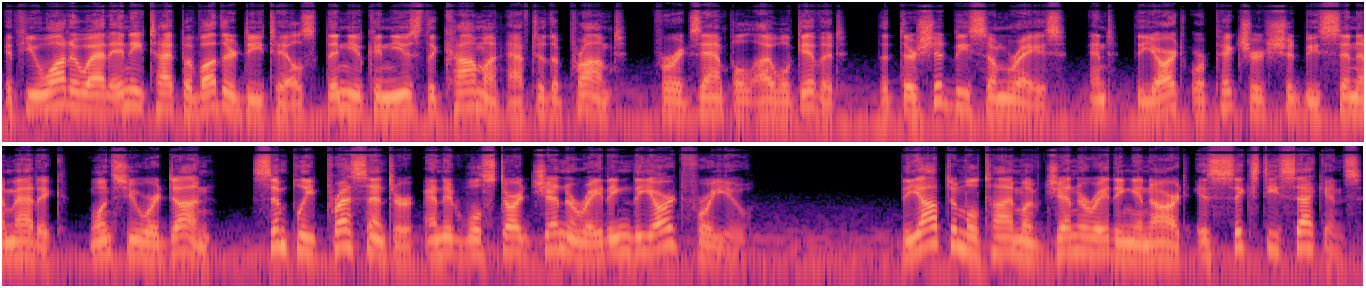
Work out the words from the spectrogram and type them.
if you want to add any type of other details, then you can use the comma after the prompt. For example, I will give it that there should be some rays and the art or picture should be cinematic. Once you are done, simply press enter and it will start generating the art for you. The optimal time of generating an art is 60 seconds,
